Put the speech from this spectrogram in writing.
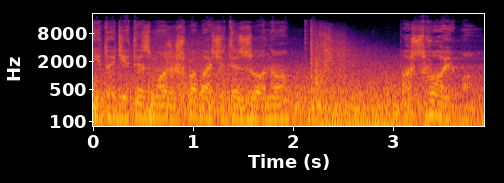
і тоді ти зможеш побачити зону по-своєму.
